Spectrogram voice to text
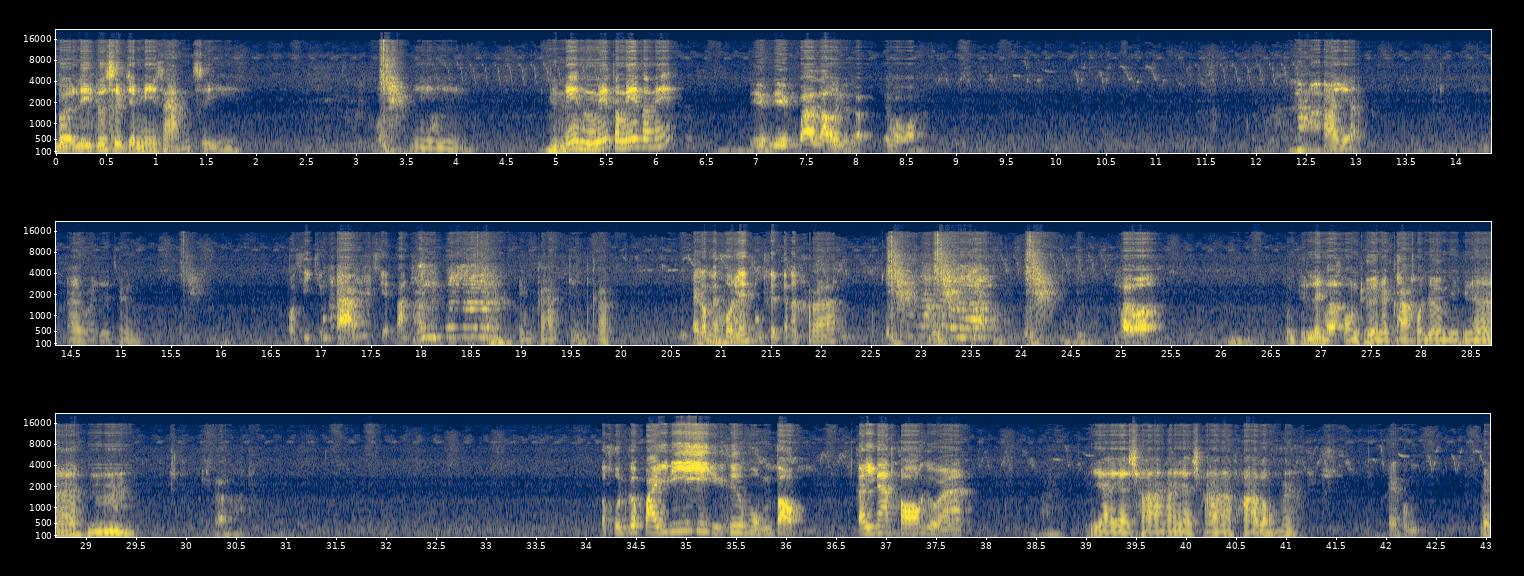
เบอร์รี่รู้สึกจะมีสามสีมีอยู่นี่ตรงนี้ตรงนี้ตรงนี้ดีมดีมบ้านเราอยู่ครับใช่ป่าวะใครอะ ใครว่าจะถึงพอสีเกมกากเสียตังค์ครับเกมกาดเกมกาดแต่ก็ไม่ควรเล่นของเถื่อนกันนะครับใครวะคนที่เล่นของเธอนากาเขาเดิมอีกนะ อืมครับก็คุณก็ไปดิ คือผมตอบกาลิน่าทอกอยู่ฮะ อย่าอย่าช้านะ อย่าช้านะพาหลงนะเคยผมไม่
